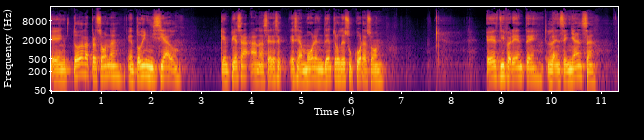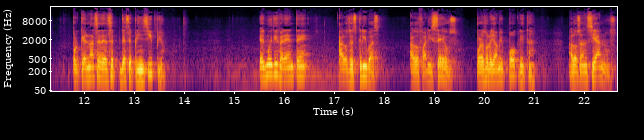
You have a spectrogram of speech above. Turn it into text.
En toda la persona, en todo iniciado, que empieza a nacer ese, ese amor en, dentro de su corazón, es diferente la enseñanza, porque él nace de ese, de ese principio. Es muy diferente a los escribas, a los fariseos, por eso lo llamo hipócrita, a los ancianos,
